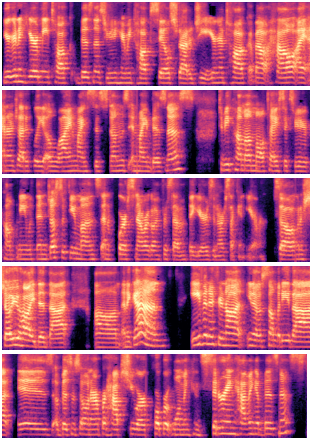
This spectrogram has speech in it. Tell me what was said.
You're going to hear me talk business. You're going to hear me talk sales strategy. You're going to talk about how I energetically align my systems in my business to become a multi six figure company within just a few months. And of course, now we're going for seven figures in our second year. So I'm going to show you how I did that. Um, and again, even if you're not, you know, somebody that is a business owner, perhaps you are a corporate woman considering having a business,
